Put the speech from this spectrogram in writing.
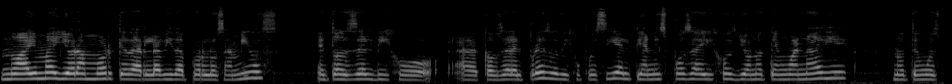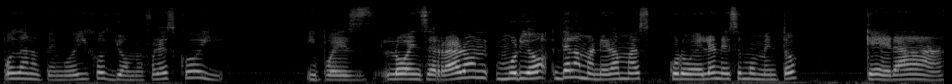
no hay mayor amor que dar la vida por los amigos. Entonces él dijo, a causa del preso, dijo, pues sí, él tiene esposa e hijos, yo no tengo a nadie, no tengo esposa, no tengo hijos, yo me ofrezco y, y pues lo encerraron, murió de la manera más cruel en ese momento, que era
